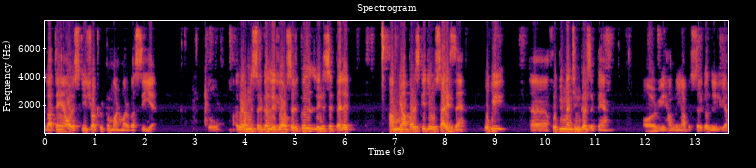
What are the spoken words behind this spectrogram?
लाते हैं और इसकी शॉर्टकट कमांड हमारे पास सी है। तो अगर हमने सर्कल ले लिया और सर्कल लेने से पहले हम यहाँ पर इसके जो साइड्स हैं, वो भी खुद भी मेंशन कर सकते हैं। और ये हमने यहाँ पे सर्कल ले लिया।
